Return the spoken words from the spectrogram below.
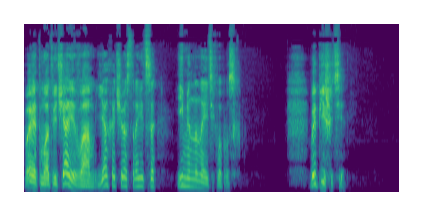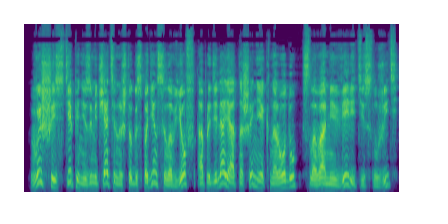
поэтому, отвечая вам, я хочу остановиться именно на этих вопросах. Вы пишете. В высшей степени замечательно, что господин Соловьев, определяя отношение к народу словами «верить и служить»,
